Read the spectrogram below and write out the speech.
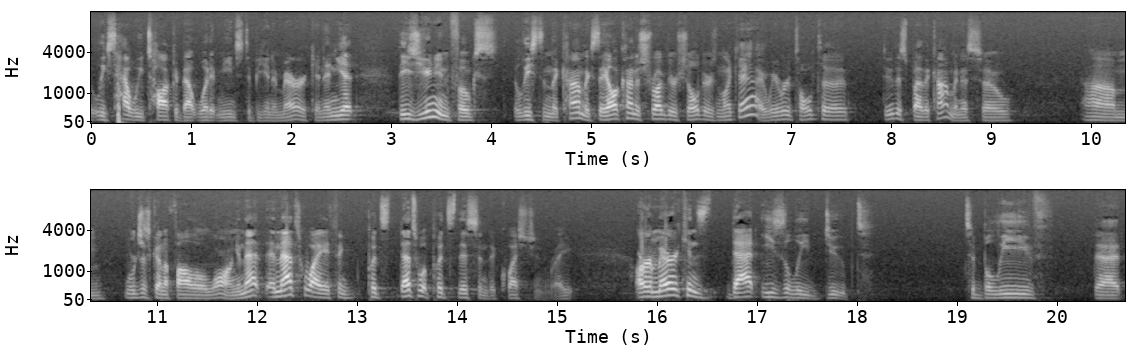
at least how we talk about what it means to be an American. And yet, these union folks, at least in the comics, they all kind of shrug their shoulders and like, yeah, we were told to do this by the communists, so um, we're just going to follow along. And, that, and that's why I think puts, that's what puts this into question, right? Are Americans that easily duped to believe that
